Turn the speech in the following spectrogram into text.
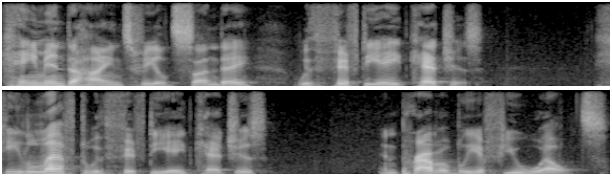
came into Heinz Field Sunday with 58 catches. He left with 58 catches and probably a few welts.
